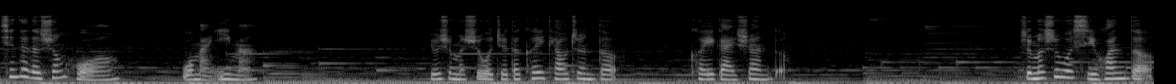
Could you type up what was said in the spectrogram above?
现在的生活，我满意吗？有什么是我觉得可以调整的、可以改善的？什么是我喜欢的？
